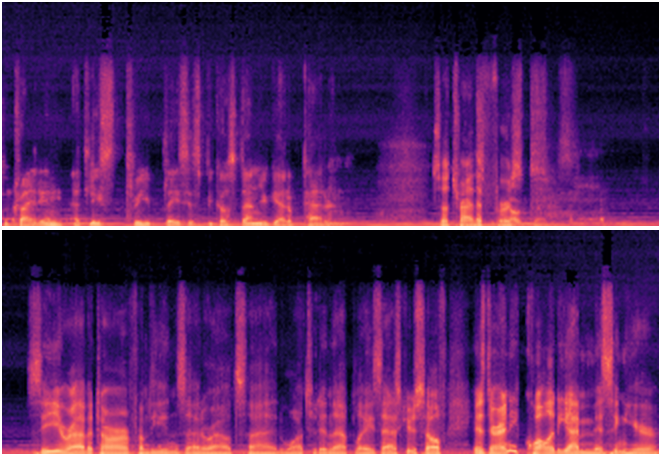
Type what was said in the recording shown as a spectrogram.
So try it in at least three places because then you get a pattern. So try the first Out. place. See your avatar from the inside or outside. Watch it in that place. Ask yourself, is there any quality I'm missing here?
